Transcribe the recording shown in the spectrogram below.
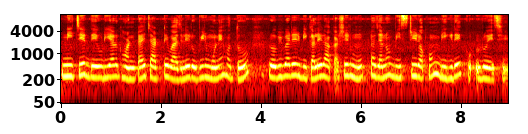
নিচের দেউড়িয়ার ঘন্টায় চারটে বাজলে রবির মনে হতো, রবিবারের বিকালের আকাশের মুখটা যেন বৃষ্টি রকম বিগড়ে রয়েছে।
